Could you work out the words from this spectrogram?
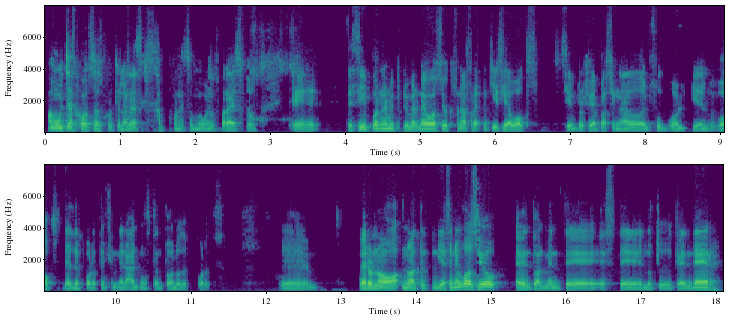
a, muchas cosas, porque la verdad es que los japoneses son muy buenos para esto. Eh, decidí poner mi primer negocio, que fue una franquicia de box. Siempre fui apasionado del fútbol y del box, del deporte en general, me gustan todos los deportes. Eh, pero no, no atendí ese negocio. Eventualmente este, lo tuve que vender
